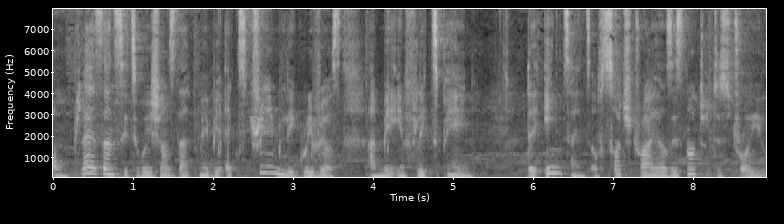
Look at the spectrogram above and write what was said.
unpleasant situations that may be extremely grievous and may inflict pain. The intent of such trials is not to destroy you,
